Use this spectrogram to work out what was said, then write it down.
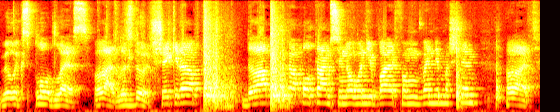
will explode less. Alright, let's do it. Shake it up, drop a couple times, you know when you buy it from vending machine. Alright,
